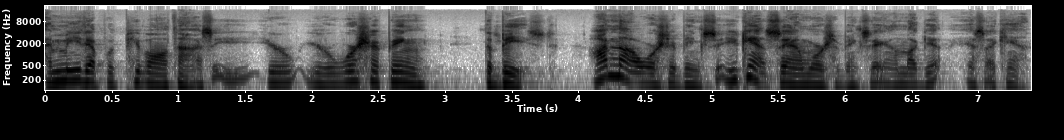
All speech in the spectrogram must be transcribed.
I meet up with people all the time. I say, "You're you're worshiping the beast." I'm not worshiping. You can't say I'm worshiping Satan. I'm like, yes, I can.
